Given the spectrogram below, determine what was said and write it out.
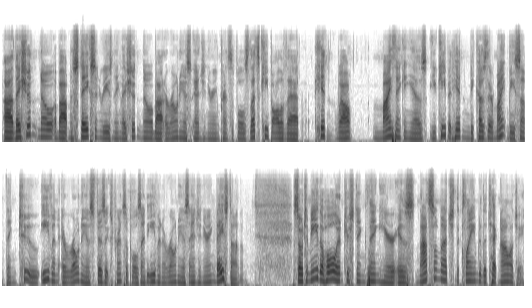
Uh, they shouldn't know about mistakes in reasoning. They shouldn't know about erroneous engineering principles. Let's keep all of that hidden. Well, my thinking is you keep it hidden because there might be something to even erroneous physics principles and even erroneous engineering based on them. So to me, the whole interesting thing here is not so much the claim to the technology,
